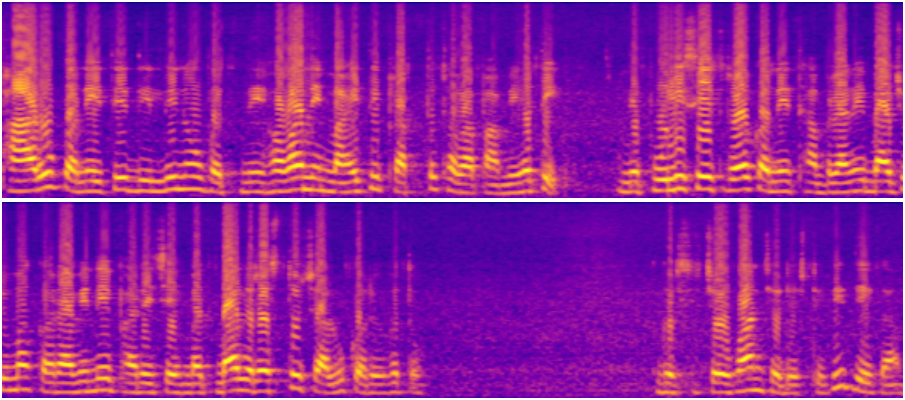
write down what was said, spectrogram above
ફારૂક અને તે દિલ્હીનો વતની હોવાની માહિતી પ્રાપ્ત થવા પામી હતી. અને પોલીસે ટ્રક અને થાંભલાની બાજુમાં કરાવીને ભારે જહેમત બાદ રસ્તો ચાલુ કર્યો હતો. અગરસિંહ ચૌહાણ જડેશ ટીવી દેગામ.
